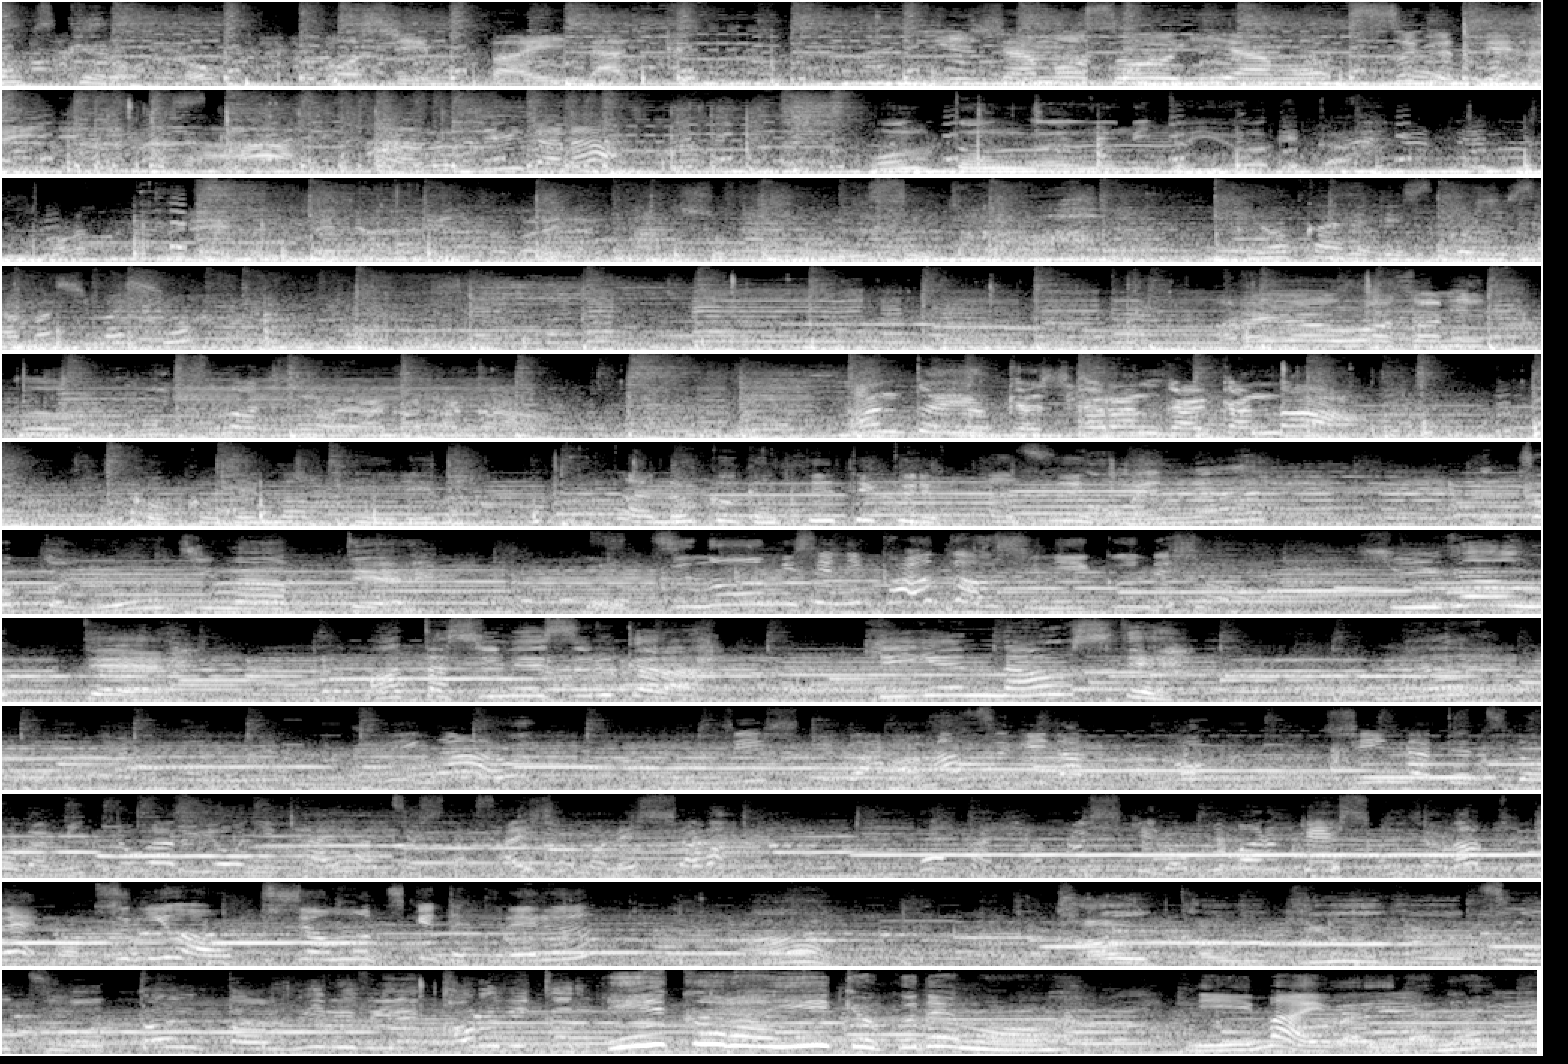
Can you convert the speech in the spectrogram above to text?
をつけろよご心配なく医者も葬儀屋もすぐ手配できます楽しみだな混沌が海というわけかプレートの上であれにかかれない難色を盗んだかよかれで少し冷ましましょうあれが噂に聞くミツバチの館かなんというけしからん外観だここで待っていればあの子が出てくるはず。ちょっと用事があって。別のお店にカウカウしに行くんでしょ。違うって。また指名するから機嫌直して。な。違う。知識が甘すぎだったの。新羅鉄道がミッドガル用に開発した最初の列車は。今回100式60形式じゃなくて。次はオプションもつけてくれる？ああ。カウカウギュウギュウツノツノタンタンフィリビレカルビカルいくらいい曲でも2枚はいらない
